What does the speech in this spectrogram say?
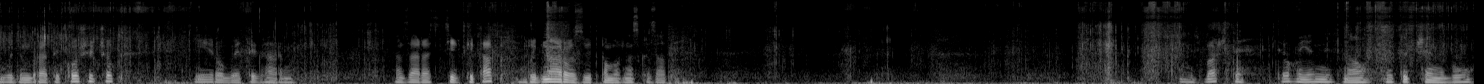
будемо брати кошечок і робити гарно. А зараз тільки так, грибна розвідка можна сказати. Ось бачите, цього я не знав, я тут ще не був.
